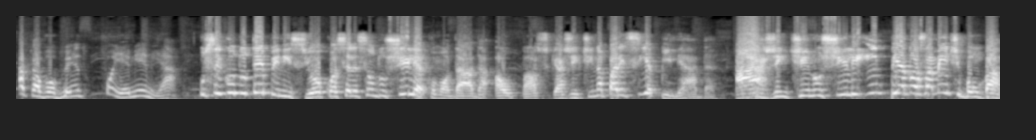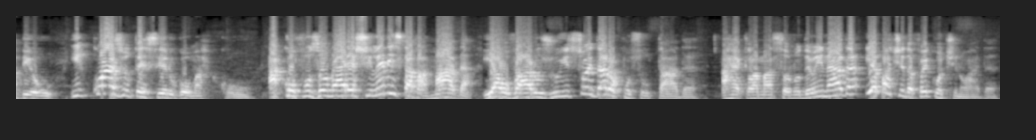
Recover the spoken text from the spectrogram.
acabou vendo foi MMA. O segundo tempo iniciou com a seleção do Chile acomodada, ao passo que a Argentina parecia pilhada. A Argentina o Chile impiedosamente bombardeou e quase o terceiro gol marcou. A confusão na área chilena estava armada e Alvaro o juiz foi dar a consultada. A reclamação não deu em nada e a partida foi continuada.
